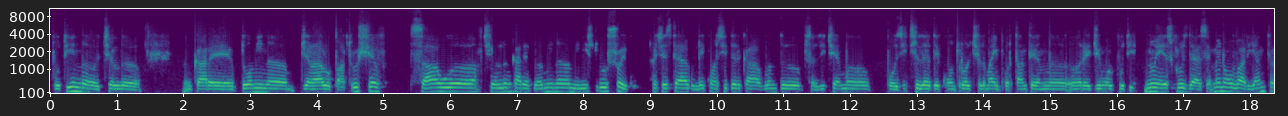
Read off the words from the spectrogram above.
Putin, uh, cel uh, în care domină generalul Patrușev sau cel în care domină ministrul Șoigu. Acestea le consider ca având, să zicem, pozițiile de control cele mai importante în, în regimul Putin. Nu e exclus de asemenea o variantă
